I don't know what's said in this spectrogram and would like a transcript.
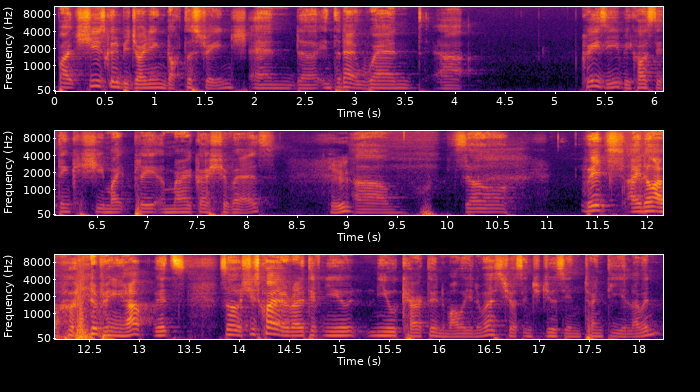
but she's going to be joining Doctor Strange, and the internet went uh, crazy because they think she might play America Chavez. Who? Um, so, which I know I'm going to bring it up. It's so she's quite a relative new new character in the Marvel universe. She was introduced in 2011.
